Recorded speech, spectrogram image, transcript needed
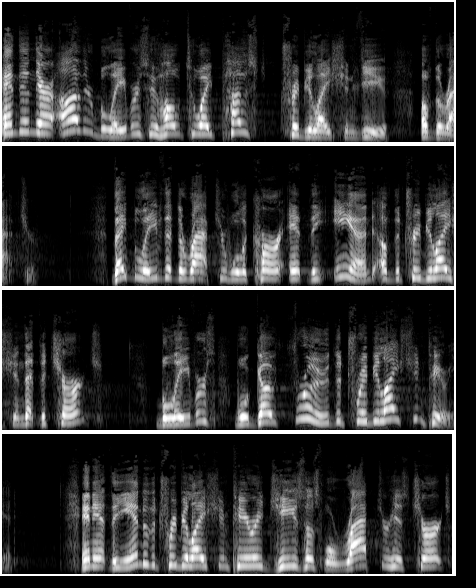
And then there are other believers who hold to a post tribulation view of the rapture. They believe that the rapture will occur at the end of the tribulation, that the church, believers, will go through the tribulation period. And at the end of the tribulation period, Jesus will rapture his church,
